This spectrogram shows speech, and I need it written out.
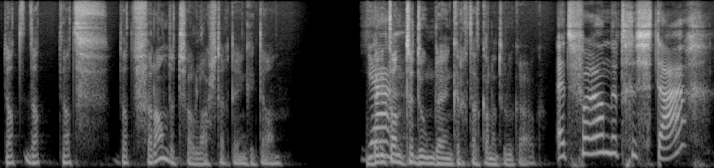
dat, dat, dat, dat verandert zo lastig, denk ik dan. Ben ik dan te doen, denk ik? Dat kan natuurlijk ook. Het verandert gestaag.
